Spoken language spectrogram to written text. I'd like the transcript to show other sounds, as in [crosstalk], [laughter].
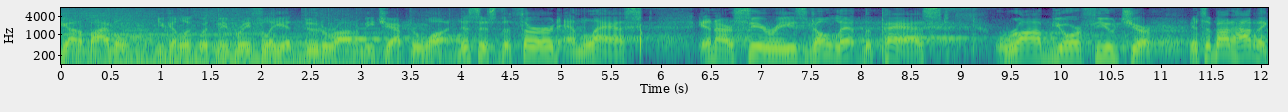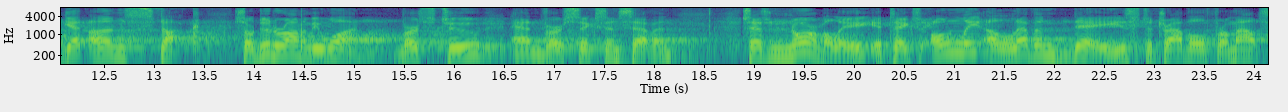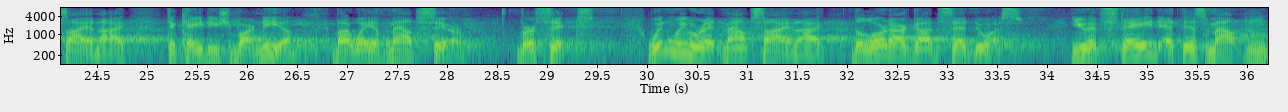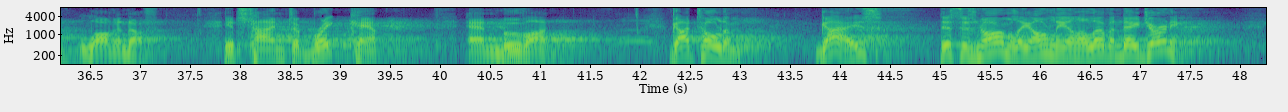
you got a Bible, you can look with me briefly at Deuteronomy chapter 1. This is the third and last in our series, Don't Let the Past Rob Your Future. It's about how to get unstuck. So, Deuteronomy 1, verse 2 and verse 6 and 7 says normally it takes only 11 days to travel from Mount Sinai to Kadesh Barnea by way of Mount Seir. Verse 6 When we were at Mount Sinai, the Lord our God said to us, You have stayed at this mountain long enough. It's time to break camp and move on. God told him, Guys, this is normally only an 11 day journey.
